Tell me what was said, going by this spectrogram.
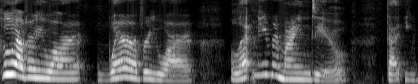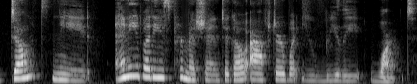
whoever you are, wherever you are, let me remind you that you don't need anybody's permission to go after what you really want.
